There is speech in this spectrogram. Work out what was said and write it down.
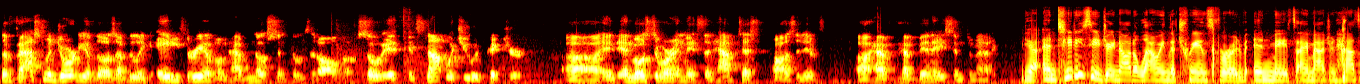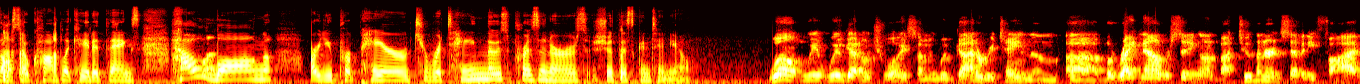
The vast majority of those, I believe 83 of them, have no symptoms at all, though. So it, it's not what you would picture. Uh, and, and most of our inmates that have tested positive uh, have, have been asymptomatic. Yeah, and TDCJ not allowing the transfer of inmates, I imagine, has also complicated things. How long are you prepared to retain those prisoners should this continue? Well, we, we've got no choice. I mean, we've got to retain them. Uh, but right now, we're sitting on about 275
